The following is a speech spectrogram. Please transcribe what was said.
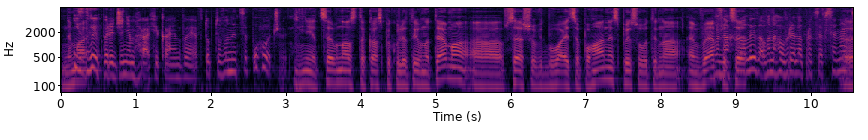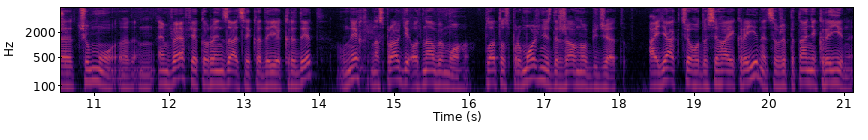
Немає... із випередженням графіка МВФ. Тобто вони це погоджують. Ні, це в нас така спекулятивна тема. Все, що відбувається погане, списувати на МВФ. Вона це... хвалила, вона говорила про це в Сенаті. Е, Чому Е, МВФ як організація, яка дає кредит, у них насправді одна вимога платоспроможність державного бюджету. А як цього досягає країни, це вже питання країни.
